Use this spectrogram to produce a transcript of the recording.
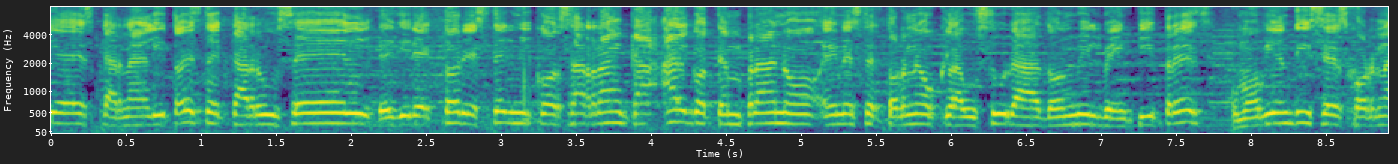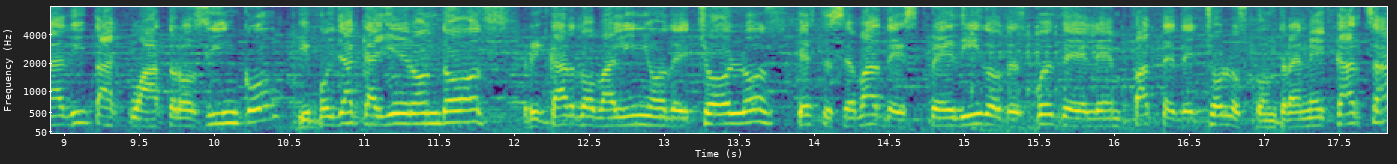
es, carnalito. Este carrusel de directores técnicos arranca algo temprano en este torneo clausura 2023. Como bien dices, jornadita 4-5. Y pues ya cayeron dos. Ricardo Baliño de Cholos, que este se va despedido después del empate de Cholos contra Necaxa.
